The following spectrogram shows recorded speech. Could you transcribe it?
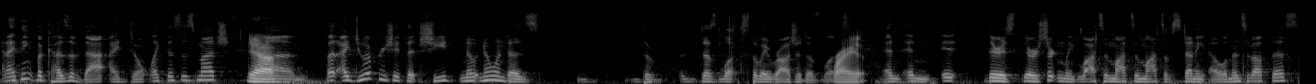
And I think because of that, I don't like this as much. Yeah. Um, but I do appreciate that she no no one does the does looks the way Raja does looks. Right. And and it there's there are certainly lots and lots and lots of stunning elements about this.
